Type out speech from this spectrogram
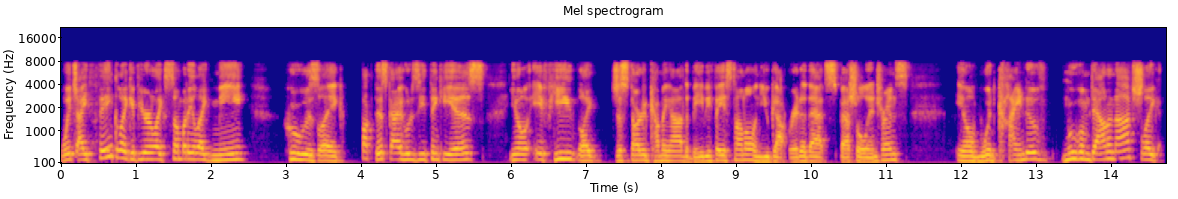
which I think like if you're like somebody like me who is like fuck this guy, who does he think he is? you know, if he like just started coming out of the babyface tunnel and you got rid of that special entrance, you know, would kind of move him down a notch. Like,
